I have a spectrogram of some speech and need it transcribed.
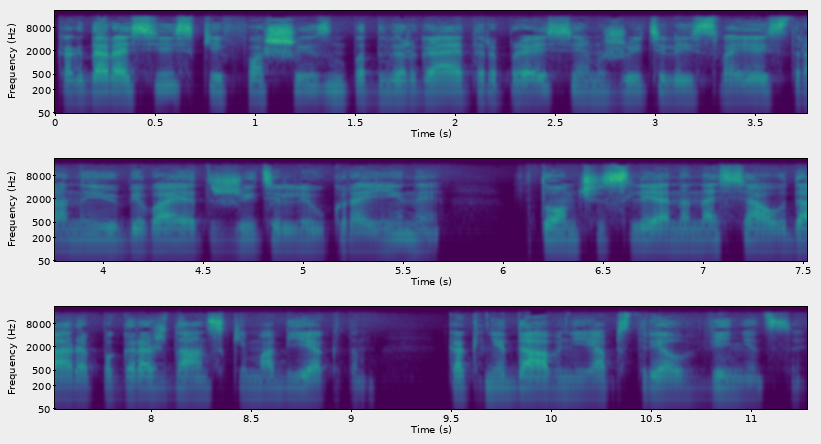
когда российский фашизм подвергает репрессиям жителей своей страны и убивает жителей Украины, в том числе нанося удары по гражданским объектам, как недавний обстрел в Виннице,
